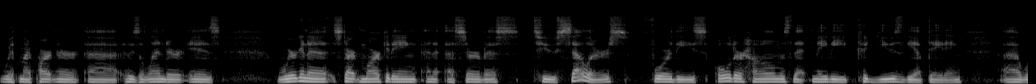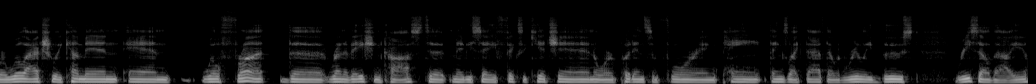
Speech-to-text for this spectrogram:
with my partner, uh, who's a lender, is we're gonna start marketing an, a service to sellers for these older homes that maybe could use the updating, uh, where we'll actually come in and we'll front the renovation costs to maybe say fix a kitchen or put in some flooring, paint, things like that that would really boost resale value,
